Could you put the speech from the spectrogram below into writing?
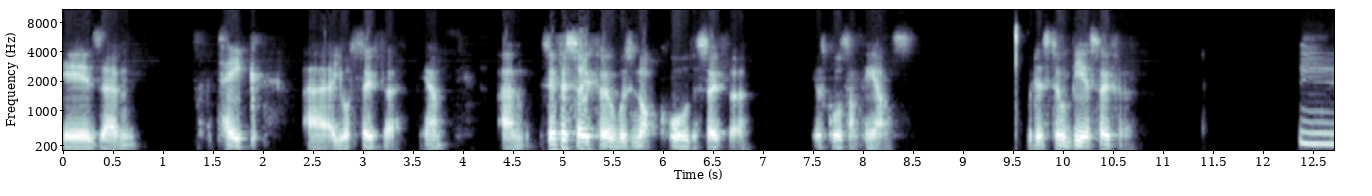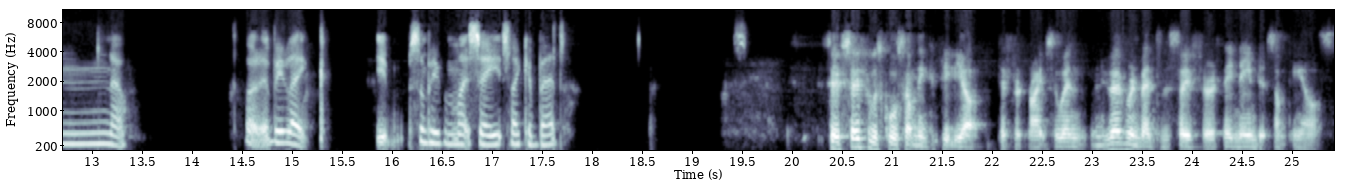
is um, take uh, your sofa. Yeah. Um, so if a sofa was not called a sofa, it was called something else, would it still be a sofa? Mm, no. But it'd be like it, some people might say it's like a bed. So if sofa was called something completely up, different, right? So when, when whoever invented the sofa, if they named it something else,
